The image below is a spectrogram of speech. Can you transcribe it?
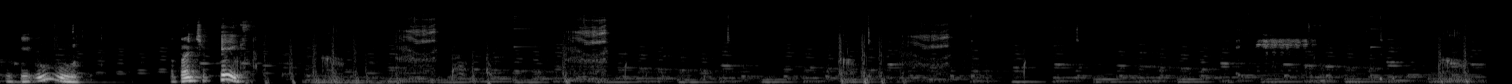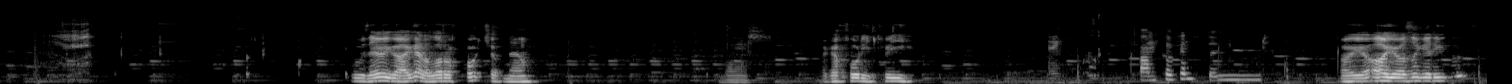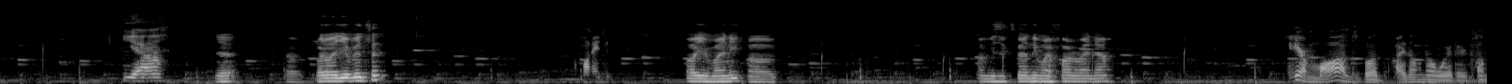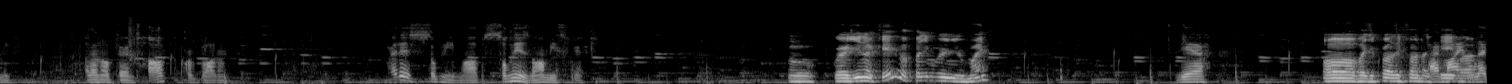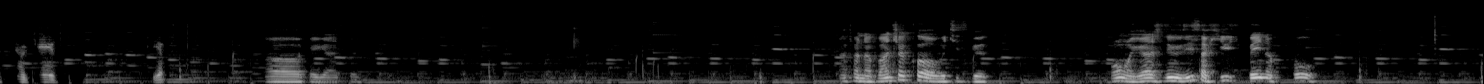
Okay, ooh, a bunch of pigs. Ooh, there we go. I got a lot of pork chop now. Nice. I got 43. I'm cooking food. Oh, you're, oh, you're also getting food? Yeah. Yeah. Uh, what about you, Vincent? Mine. Oh, you're mining? Oh. I'm just expanding my farm right now. I hear mobs, but I don't know where they're coming from. I don't know if they're on top or bottom. Why there's so many mobs? So many zombies here. Oh, where are you in a cave? I thought you were in your mine. Yeah, Oh, but you probably found a my cave. mind huh? led to a cave. Oh, okay, guys. I found a bunch of coal, which is good. Oh my gosh, dude, this is a huge vein of coal.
